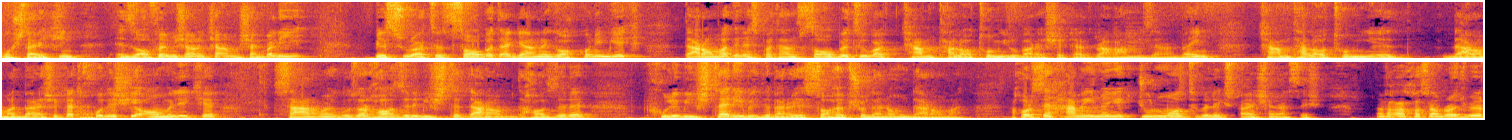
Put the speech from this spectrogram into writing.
مشترکین اضافه میشن و کم میشن. ولی به صورت ثابت اگر نگاه کنیم یک درآمد نسبتا ثابت و کم تلاطمی رو برای شرکت رقم می‌زنن. و این کم تلاطمی درآمد برای شرکت خودش یه عاملی که سرمایه گذار حاضر بیشتر درآمد حاضر پول بیشتری بده برای صاحب شدن اون درآمد. خلاصه همه اینا یک جور multiple expansion هستش. من فقط خواستم راجع به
